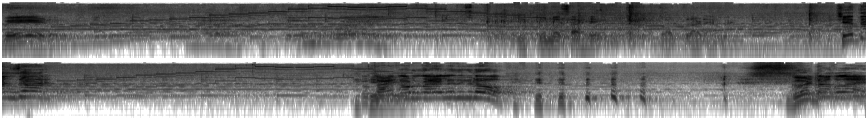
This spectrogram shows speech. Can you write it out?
बेड. इथूनच आहे तो आपला डॅम आहे. चेतन सर! तू काय करून राहिले तिकडं? घर टाकलाय.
